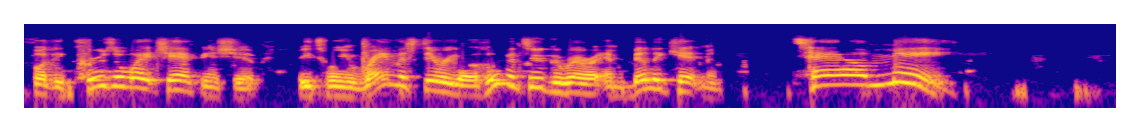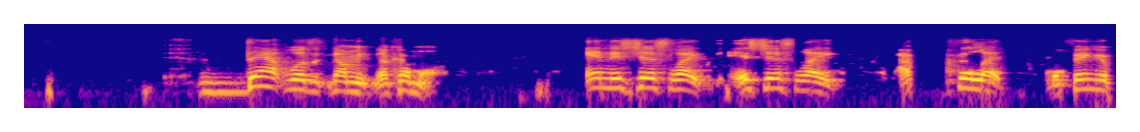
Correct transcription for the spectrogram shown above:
for the Cruiserweight Championship between Rey Mysterio, Juventud Guerrera, and Billy Kidman. Tell me that was I mean, come on. And it's just like it's just like I feel like the finger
